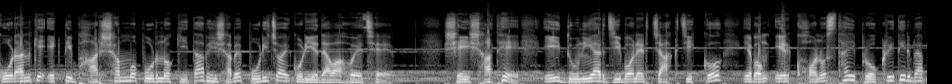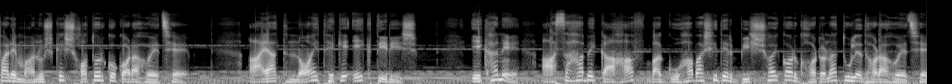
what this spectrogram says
কোরআনকে একটি ভারসাম্যপূর্ণ কিতাব হিসাবে পরিচয় করিয়ে দেওয়া হয়েছে। সেই সাথে এই দুনিয়ার জীবনের চাকচিক্য এবং এর ক্ষণস্থায়ী প্রকৃতির ব্যাপারে মানুষকে সতর্ক করা হয়েছে। আয়াত নয় থেকে একতিরিশ। এখানে আসাহাবে কাহাফ বা গুহাবাসীদের বিস্ময়কর ঘটনা তুলে ধরা হয়েছে।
